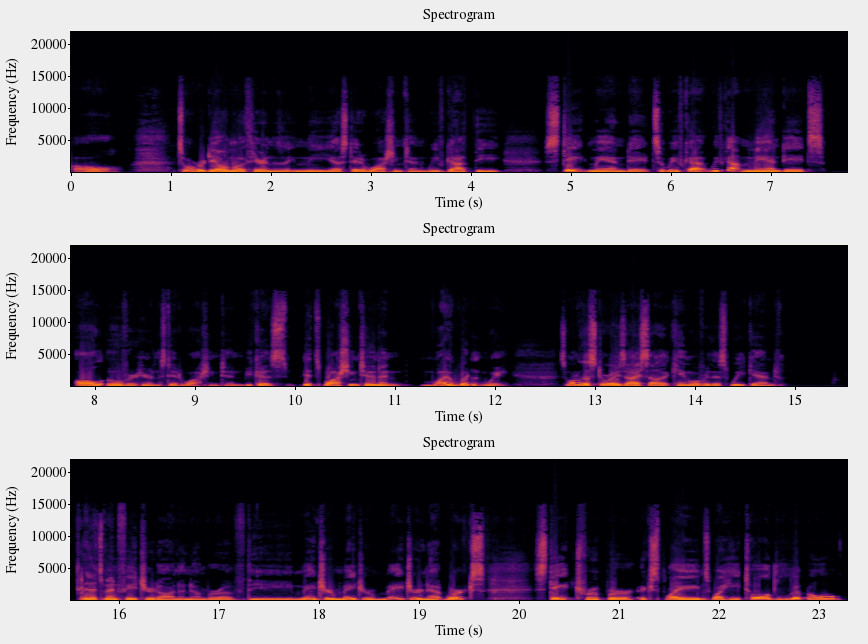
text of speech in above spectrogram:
all. That's what we're dealing with here in the, in the uh, state of Washington. We've got the state mandate. So we've got, we've got mandates all over here in the state of Washington because it's Washington and why wouldn't we? So one of the stories I saw that came over this weekend and it's been featured on a number of the major, major, major networks. State Trooper explains why he told liberal,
